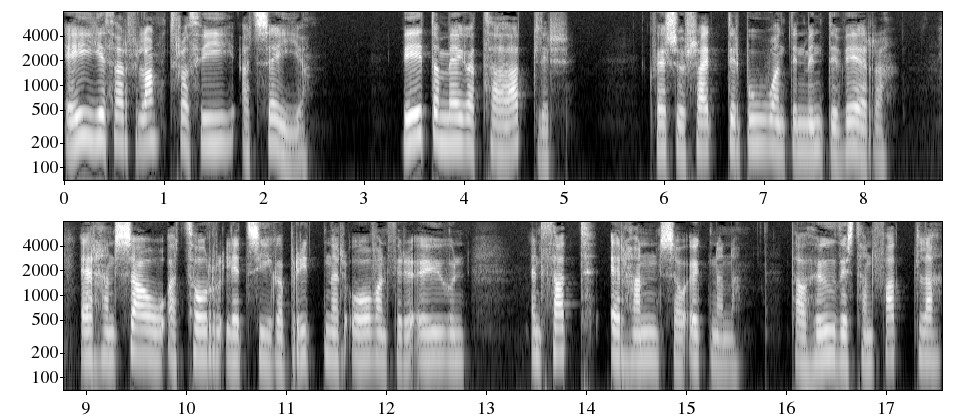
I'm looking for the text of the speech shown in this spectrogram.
Eigi þarf langt frá því að segja. Vita meg að það allir. Hversu hrættir búandin myndi vera. Er hann sá að Þór let síga brýtnar ofan fyrir augun en það er hann sá augnana. Þá hugðist hann falla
